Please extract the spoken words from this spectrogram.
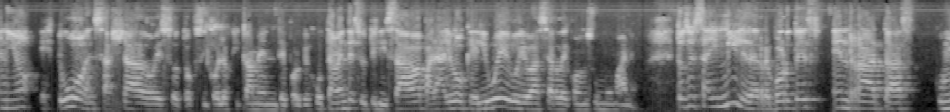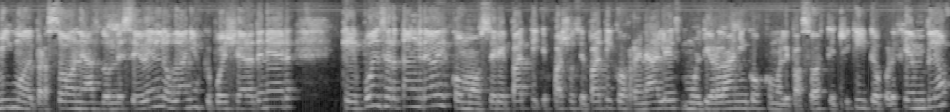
daño, estuvo ensayado eso toxicológicamente, porque justamente se utilizaba para algo que luego iba a ser de consumo humano. Entonces hay miles de reportes en ratas, mismo de personas, donde se ven los daños que puede llegar a tener, que pueden ser tan graves como ser fallos hepáticos, renales, multiorgánicos, como le pasó a este chiquito, por ejemplo,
